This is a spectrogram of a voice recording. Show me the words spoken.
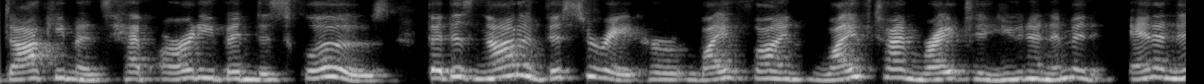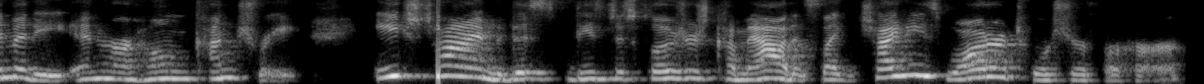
documents have already been disclosed, that does not eviscerate her lifeline, lifetime right to unanimity, anonymity in her home country. Each time this, these disclosures come out, it's like Chinese water torture for her.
